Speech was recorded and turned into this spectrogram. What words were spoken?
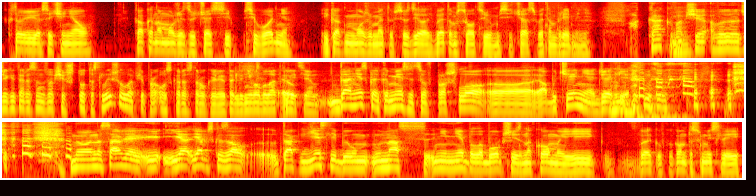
кто ее сочинял, как она может звучать сегодня – и как мы можем это все сделать в этом социуме сейчас, в этом времени. А как вообще, а Джеки Террисон вообще что-то слышал вообще про Оскара Строка, или это для него было открытием? Э, да, несколько месяцев прошло э, обучение Джеки. Но на самом деле, я, я бы сказал так, если бы у, у нас с ним не было бы общей знакомой, и в, в каком-то смысле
